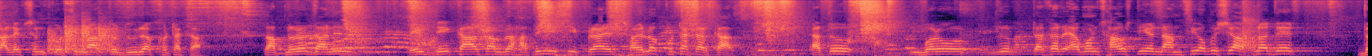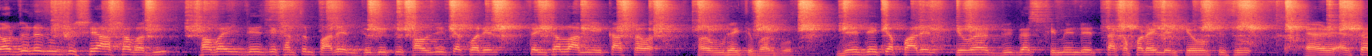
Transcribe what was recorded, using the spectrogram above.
কালেকশন করছি মাত্র দুই লক্ষ টাকা। তো আপনারা জানেন, এই যে কাজ আমরা হাতে নিয়েছি প্রায় ছয় লক্ষ টাকার কাজ। এত বড় টাকার এমন সাহস নিয়ে নামছি, অবশ্যই আপনাদের দর্জনের উদ্দেশ্যে আশাবাদী। সবাই যে যেখান পারেন, যদি একটু সহযোগিতা করেন, তো ইনশাল্লাহ আমি এই কাজটা উঠাইতে পারব। যে যেটা পারেন, কেউ দুই ব্যাগ সিমেন্টের টাকা পাঠাইলেন, কেউ কিছু একটা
